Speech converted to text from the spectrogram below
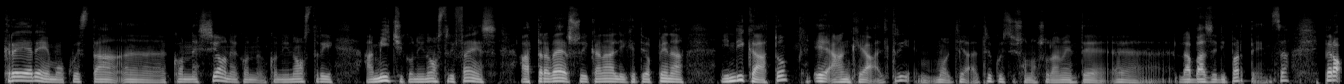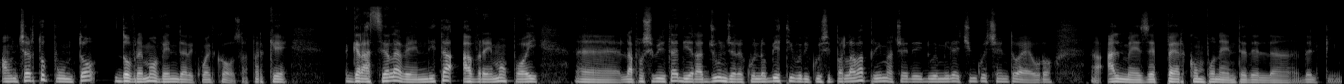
creeremo questa eh, connessione con, con, i nostri amici, con i nostri fans attraverso i canali che ti ho appena indicato e anche altri, molti altri, questi sono solamente eh, la base di partenza, però a un certo punto dovremo vendere qualcosa perché grazie alla vendita avremo poi eh, la possibilità di raggiungere quell'obiettivo di cui si parlava prima, cioè dei 2500 euro eh, al mese per componente del, del team.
